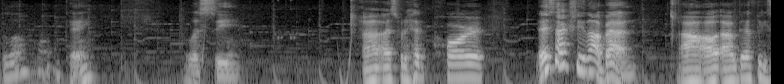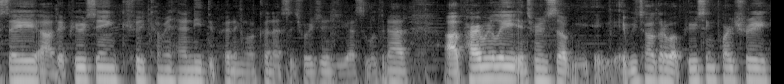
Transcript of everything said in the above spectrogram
below? Okay, let's see. Uh, as for the head part, it's actually not bad. Uh, I'll, I'll, definitely say uh, the piercing could come in handy depending on what kind of situations you guys are looking at. Uh, primarily in terms of if we're talking about piercing part trait,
